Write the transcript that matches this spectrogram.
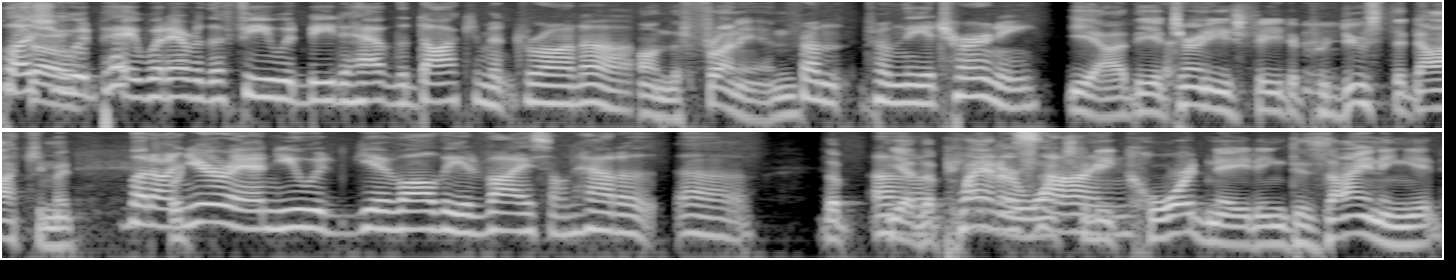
Plus, So- you would pay whatever the fee would be to have the document drawn up on the front end. from from the attorney. yeah, the attorney's fee to produce the document. But on your end, you would give all the advice on how to. Uh, The, yeah, uh, the planner wants to be coordinating, designing it,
